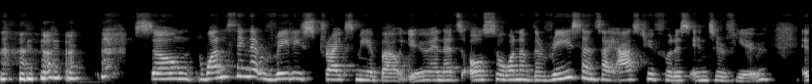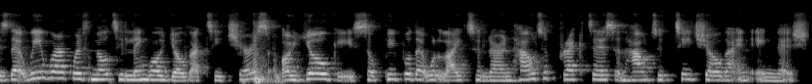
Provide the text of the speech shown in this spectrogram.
so, one thing that really strikes me about you, and that's also one of the reasons I asked you for this interview, is that we work with multilingual yoga teachers or yogis, so people that would like to learn how to practice and how to teach yoga in English.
